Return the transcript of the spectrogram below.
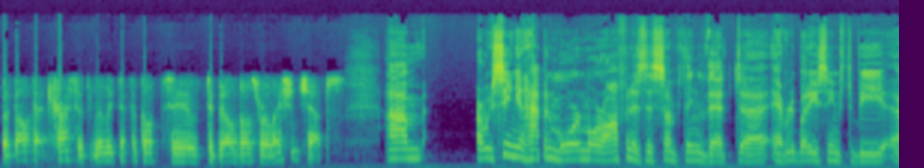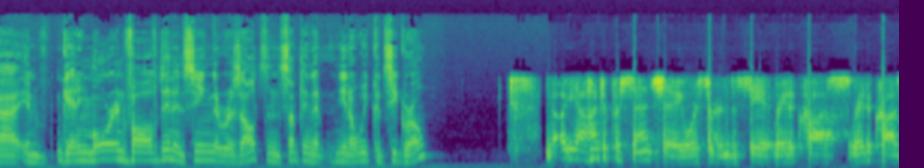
without that trust, it's really difficult to to build those relationships. Um, are we seeing it happen more and more often? Is this something that uh, everybody seems to be uh, in getting more involved in and seeing the results, and something that you know we could see grow? No, yeah, hundred percent, Shay. We're starting to see it right across right across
